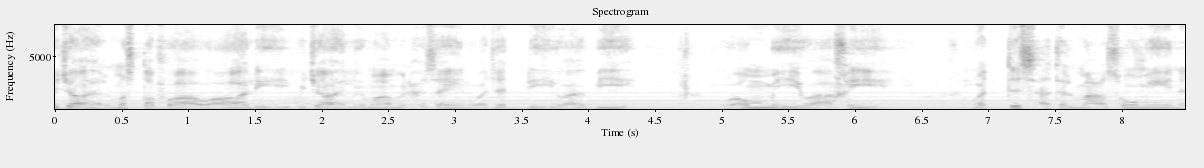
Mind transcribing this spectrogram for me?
بجاه المصطفى وآله بجاه الإمام الحسين وجده وأبيه وأمه وأخيه والتسعة المعصومين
